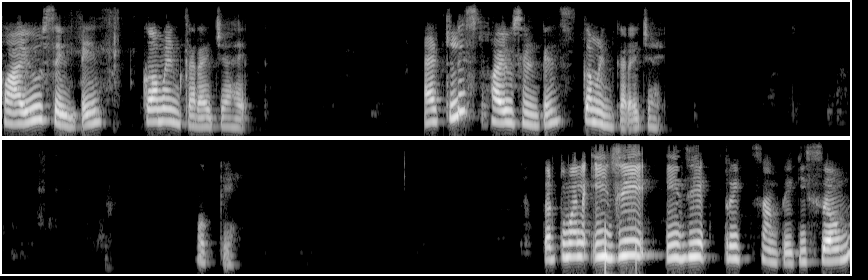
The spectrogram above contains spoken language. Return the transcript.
फाईव्ह सेंटेन्स कमेंट करायचे आहेत ऍटलिस्ट फाईव्ह सेंटेन्स कमेंट करायचे आहेत ओके. तर तुम्हाला इझी इझी एक ट्रिक सांगते की सम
